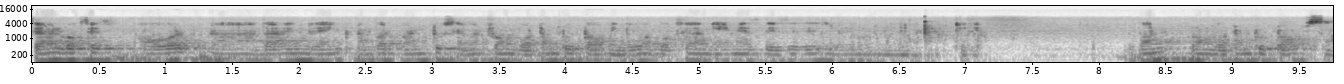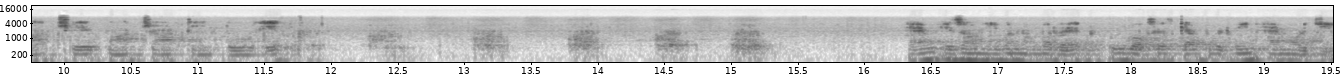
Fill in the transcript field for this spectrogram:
सेवन बॉक्सेज और दिंग rank number one two seven from bottom to top in U box का नेम एज दिस इज़ ठीक है। One from bottom to top सात छः पाँच, चार, तीन, दो, एक। m is on even number rack two boxes kept between m or g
